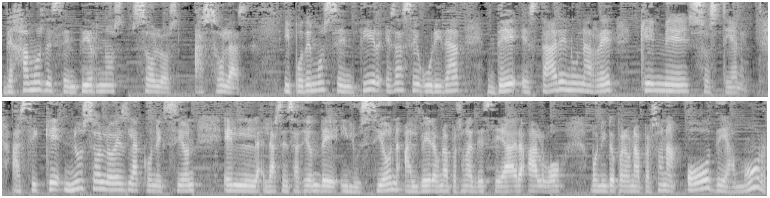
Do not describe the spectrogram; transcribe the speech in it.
dejamos de sentirnos solos, a solas, y podemos sentir esa seguridad de estar en una red que me sostiene. Así que no solo es la conexión, la sensación de ilusión al ver a una persona, desear algo bonito para una persona o de amor,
